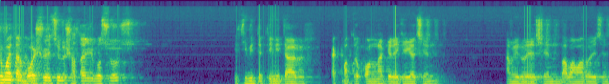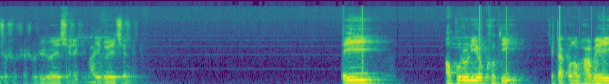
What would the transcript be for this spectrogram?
সময় তার বয়স হয়েছিল সাতাশ বছর। পৃথিবীতে তিনি তার একমাত্র কন্যাকে রেখে গেছেন। আমি রয়েছেন, বাবা মা রয়েছেন, শ্বশুর শাশুড়ি রয়েছেন, একটি ভাই রয়েছেন। এই অপূরণীয় ক্ষতি যেটা কোনোভাবেই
